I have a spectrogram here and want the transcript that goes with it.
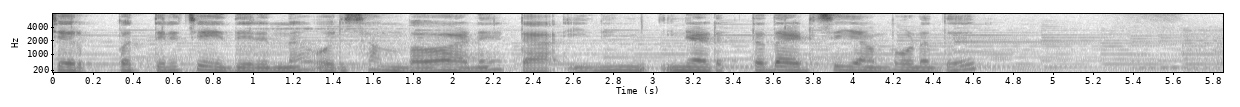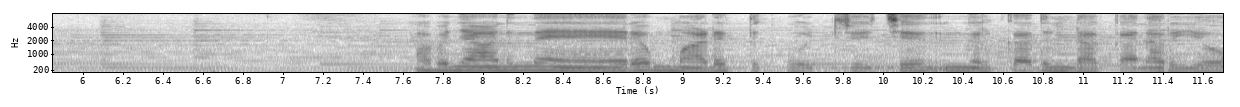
ചെറുപ്പത്തിൽ ചെയ്തിരുന്ന ഒരു സംഭവമാണ് കേട്ടോ. ഇനി ഇനി അടുത്തതായിട്ട് ചെയ്യാൻ പോണത്. അപ്പോൾ ഞാൻ നേരെ ഉമ്മാടെ അടുത്ത് പോയിട്ട് ചോദിച്ച് നിങ്ങൾക്ക് അത് ഉണ്ടാക്കാൻ അറിയോ?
